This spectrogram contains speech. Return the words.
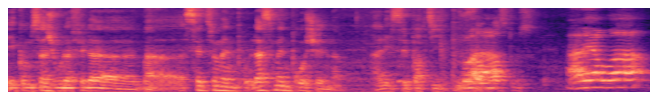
Et comme ça, je vous la fais la, bah, cette semaine, la semaine prochaine. Allez, c'est parti. Vous embrasse tous. Allez, au revoir.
